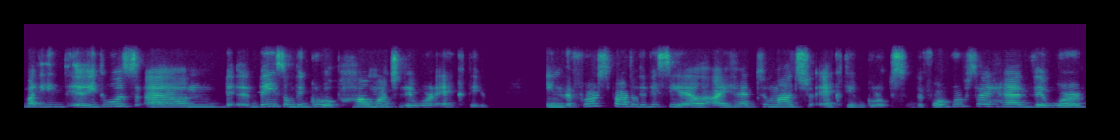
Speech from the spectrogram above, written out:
but it, it was um, based on the group, how much they were active. In the first part of the VCL, I had too much active groups. The four groups I had, they were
